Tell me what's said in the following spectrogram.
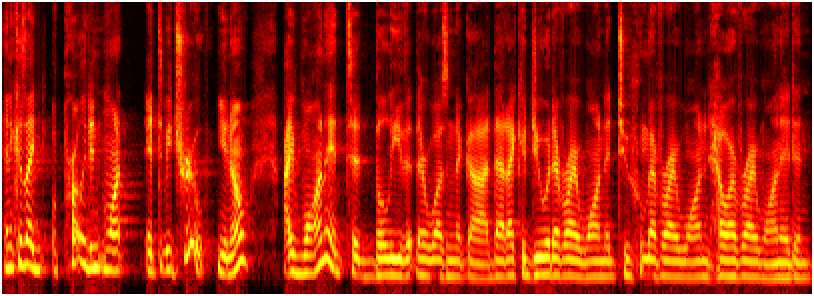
And because I partly didn't want it to be true, you know? I wanted to believe that there wasn't a God, that I could do whatever I wanted to whomever I wanted, however I wanted. And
